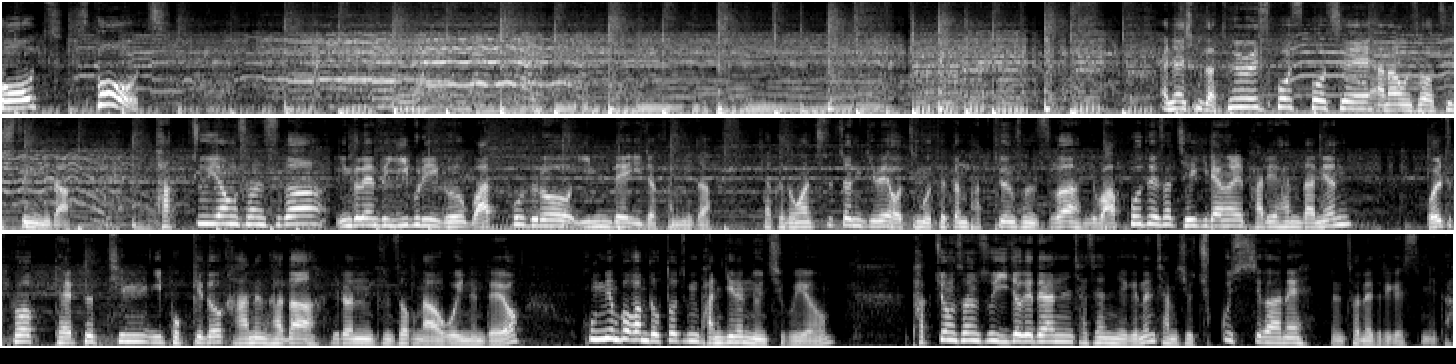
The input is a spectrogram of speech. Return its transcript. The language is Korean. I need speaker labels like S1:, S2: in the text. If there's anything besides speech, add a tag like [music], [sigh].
S1: 스포츠 스포츠 안녕하십니까. 토요일 스포츠 스포츠의 아나운서 최시중입니다. 박주영 선수가 잉글랜드 2부 리그 왓포드로 임대 이적합니다. 자 그동안 출전 기회 얻지 못했던 박주영 선수가 왓포드에서 제 기량을 발휘한다면 월드컵 대표팀 이 복귀도 가능하다 이런 분석 나오고 있는데요. 홍명보 감독도 좀 반기는 눈치고요 박주영 선수 이적에 대한 자세한 얘기는 잠시 후 축구 시간에 전해드리겠습니다.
